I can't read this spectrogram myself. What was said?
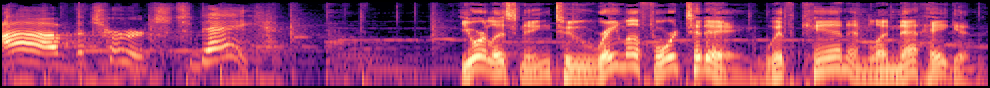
of the church today. You're listening to Rhema for Today with Ken and Lynette Hagin.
